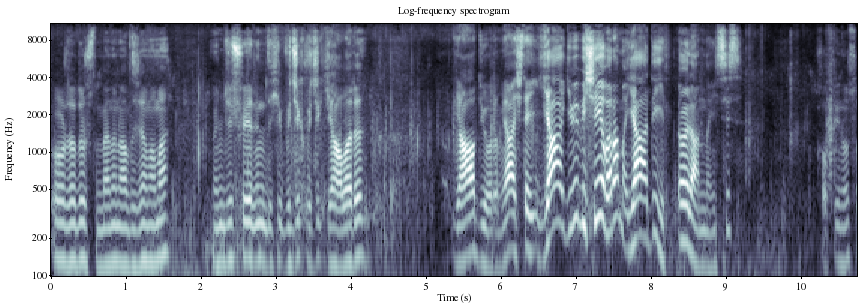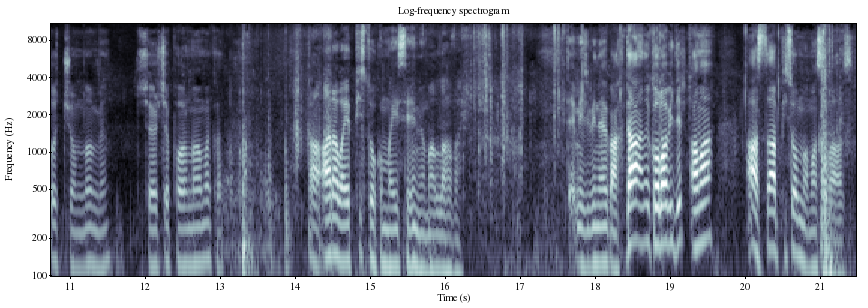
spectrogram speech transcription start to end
Orada dursun. Ben onu alacağım ama önce şu elindeki vıcık vıcık yağları yağ diyorum ya işte yağ gibi bir şey var ama yağ değil. Öyle anlayın siz. Kapıyı nasıl açacağım lan ben? Serçe parmağıma kal. Ya, arabaya pis dokunmayı sevmiyorum Allah var. Temiz bir ne bak. Dağınık olabilir ama asla pis olmaması lazım.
